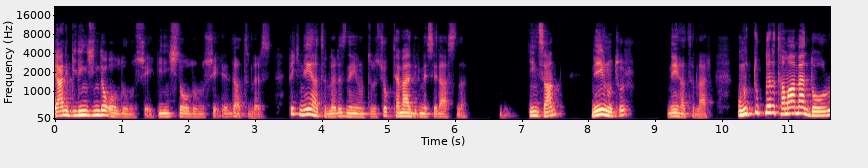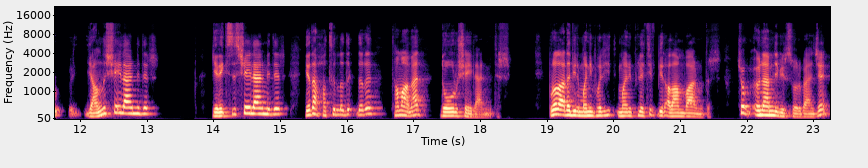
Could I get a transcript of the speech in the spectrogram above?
Yani bilincinde olduğumuz şey, bilinçli olduğumuz şeyleri de hatırlarız. Peki neyi hatırlarız, neyi unuturuz? Çok temel bir mesele aslında. İnsan neyi unutur, neyi hatırlar? Unuttukları tamamen doğru, yanlış şeyler midir? Gereksiz şeyler midir? Ya da hatırladıkları tamamen doğru şeyler midir? Buralarda bir manipülatif, bir alan var mıdır? Çok önemli bir soru bence.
